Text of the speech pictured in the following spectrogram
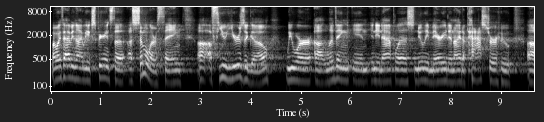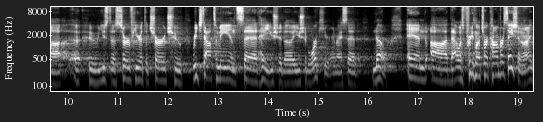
My wife Abby and I, we experienced a, a similar thing uh, a few years ago we were uh, living in Indianapolis, newly married, and I had a pastor who, uh, uh, who used to serve here at the church who reached out to me and said, Hey, you should, uh, you should work here. And I said, No. And uh, that was pretty much our conversation. And I,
